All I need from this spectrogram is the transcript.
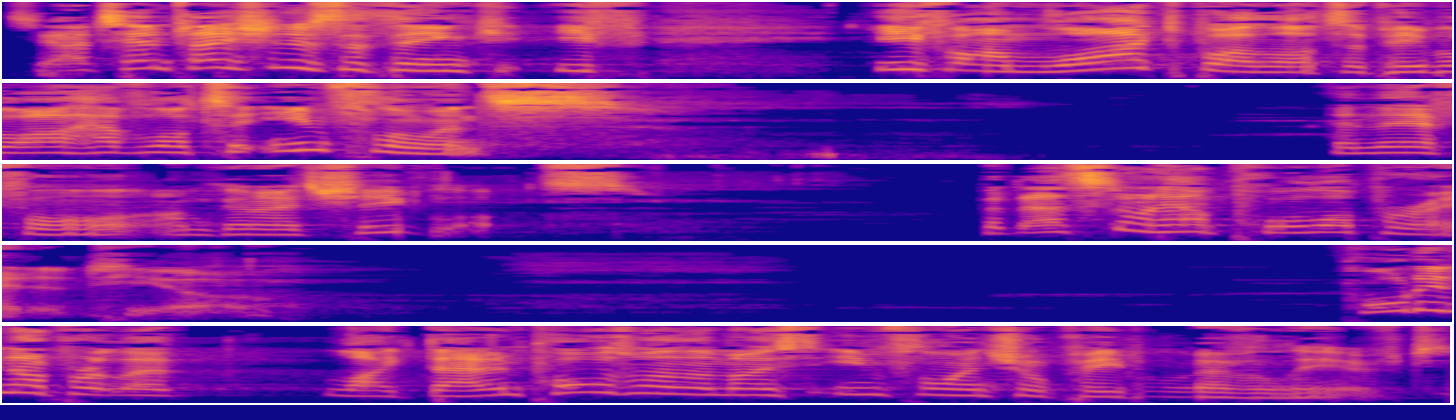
See, our temptation is to think if, if I'm liked by lots of people, I'll have lots of influence. And therefore, I'm going to achieve lots. But that's not how Paul operated here. Paul didn't operate like that, and Paul's one of the most influential people who ever lived.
